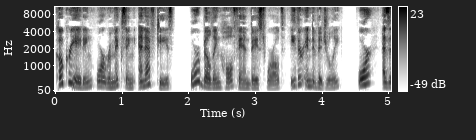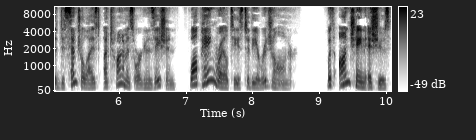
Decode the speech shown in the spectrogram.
co-creating or remixing NFTs, or building whole fan-based worlds either individually or as a decentralized autonomous organization while paying royalties to the original owner. With on-chain issues,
